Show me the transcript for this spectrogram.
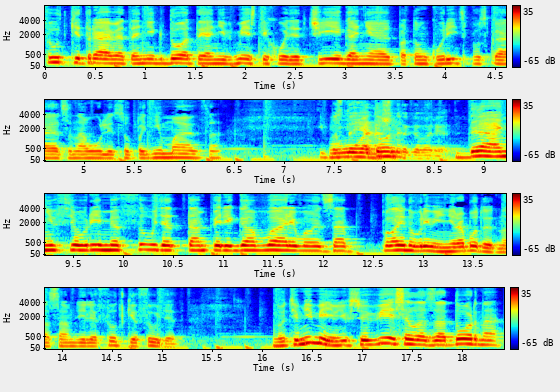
сутки травят, анекдоты, они вместе ходят, чаи гоняют, потом курить спускаются на улицу, поднимаются – и постоянно вот, что-то говорят. Да, они все время судят, там переговариваются. Половину времени не работают, на самом деле, сутки судят. Но, тем не менее, у них все весело, задорно.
